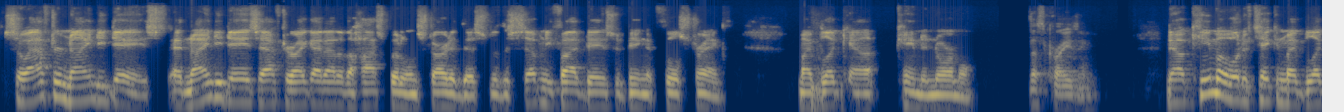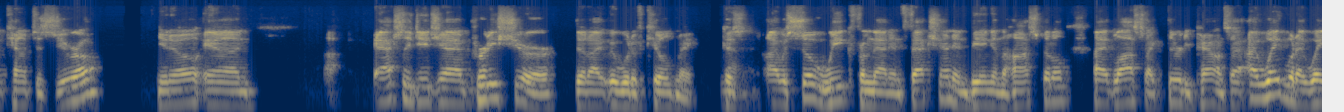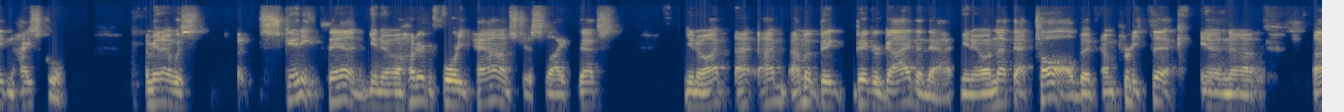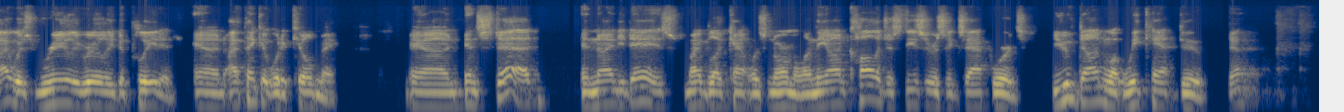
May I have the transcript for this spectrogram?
so after 90 days, at 90 days after I got out of the hospital and started this, with the 75 days of being at full strength, my blood count came to normal. That's crazy. Now, chemo would have taken my blood count to zero, you know, and actually, DJ, I'm pretty sure that I, it would have killed me because I was so weak from that infection and being in the hospital. I had lost like 30 pounds. I, I weighed what I weighed in high school. I mean, I was skinny, thin, you know, 140 pounds, just like that's, you know, I, I, I'm I'm a big bigger guy than that. You know, I'm not that tall, but I'm pretty thick, and uh, I was really really depleted, and I think it would have killed me. And instead, in 90 days, my blood count was normal. And the oncologist, these are his exact words: "You've done what we can't do." Yeah.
